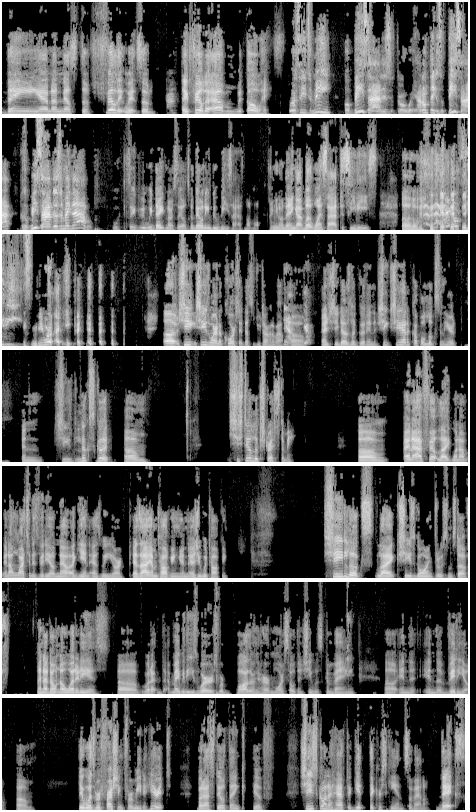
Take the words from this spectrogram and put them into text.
they ain't have nothing else to fill it with, so they fill the album with throwaways. Well, see, to me, a B side is a throwaway. I don't think it's a B side because a B side doesn't make the album. See, we dating ourselves because they don't even do B sides no more. You know, they ain't got but one side to CDs. Um, no CDs. You're right. uh, she she's wearing a corset. That's what you're talking about. Yeah, uh, yeah. And she does look good in it. She she had a couple looks in here, and she looks good. Um, she still looks stressed to me. Um, and I felt like when I'm and I'm watching this video now again as we are as I am talking and as you were talking, she looks like she's going through some stuff, and I don't know what it is. Uh, what I, maybe these words were bothering her more so than she was conveying, uh, in the in the video. Um, it was refreshing for me to hear it, but I still think if she's going to have to get thicker skin, Savannah Dex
